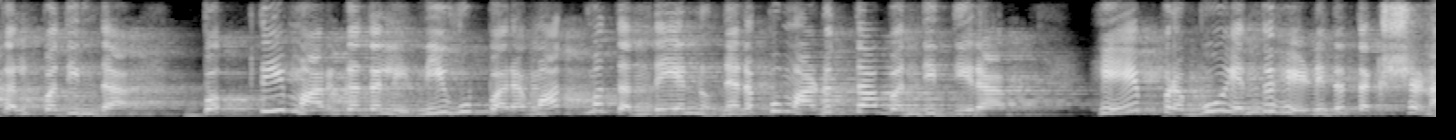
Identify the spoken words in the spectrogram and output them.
ಕಲ್ಪದಿಂದ ಭಕ್ತಿ ಮಾರ್ಗದಲ್ಲಿ ನೀವು ಪರಮಾತ್ಮ ತಂದೆಯನ್ನು ನೆನಪು ಮಾಡುತ್ತಾ ಬಂದಿದ್ದೀರಾ? ಹೇ ಪ್ರಭು ಎಂದು ಹೇಳಿದ ತಕ್ಷಣ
